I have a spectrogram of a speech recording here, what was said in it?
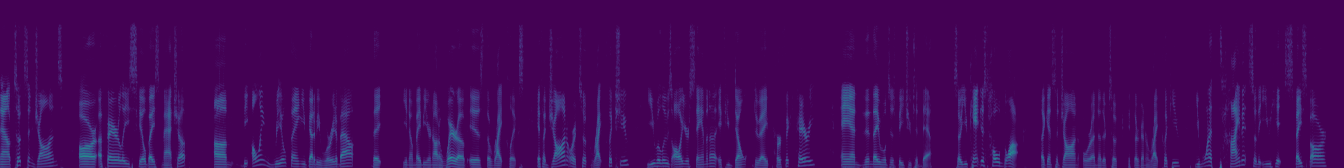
Now, Tookes and Johns are a fairly skill-based matchup. Um, the only real thing you've got to be worried about that you know maybe you're not aware of is the right clicks. If a John or a Tooke right clicks you, you will lose all your stamina if you don't do a perfect parry, and then they will just beat you to death. So you can't just hold block against a John or another Tooke if they're going to right click you. You want to time it so that you hit spacebar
